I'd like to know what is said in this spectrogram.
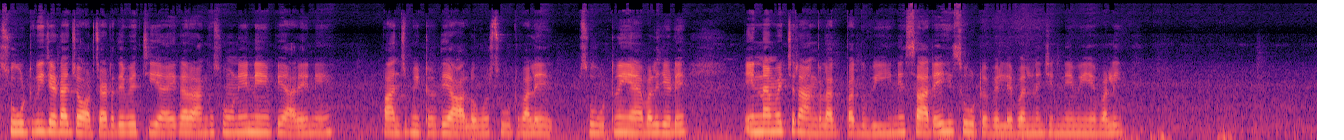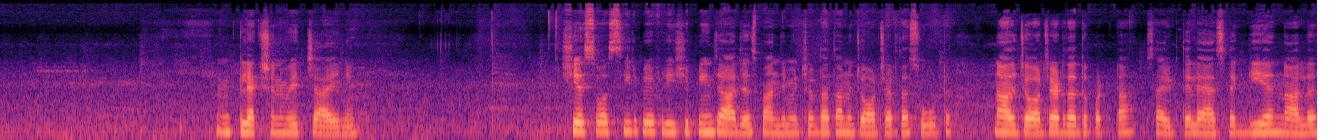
ਸੂਟ ਵੀ ਜਿਹੜਾ ਜੌਰਜਟ ਦੇ ਵਿੱਚ ਹੀ ਆਏਗਾ, ਰੰਗ ਸੋਹਣੇ ਨੇ, ਪਿਆਰੇ ਨੇ। 5 ਮੀਟਰ ਦੇ ਆਲ ਓਵਰ ਸੂਟ ਵਾਲੇ ਸੂਟ ਨੇ ਇਹ ਵਾਲੇ ਜਿਹੜੇ। ਇਹਨਾਂ ਵਿੱਚ ਰੰਗ ਲਗਭਗ 20 ਨੇ, ਸਾਰੇ ਹੀ ਸੂਟ ਅਵੇਲੇਬਲ ਨੇ ਜਿੰਨੇ ਵੀ ਇਹ ਵਾਲੀ। ਕਲੈਕਸ਼ਨ ਵਿੱਚ ਆਏ ਨੇ। 680 ਰੁਪਏ ਫ੍ਰੀ ਸ਼ਿਪਿੰਗ ਚਾਰजेस 5 ਮੀਟਰ ਦਾ, ਤੁਹਾਨੂੰ ਜੌਰਜਟ ਦਾ ਸੂਟ, ਨਾਲ ਜੌਰਜਟ ਦਾ ਦੁਪੱਟਾ ਸਾਈਡ ਤੇ ਲੈਸ ਲੱਗੀ ਹੈ, ਨਾਲ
